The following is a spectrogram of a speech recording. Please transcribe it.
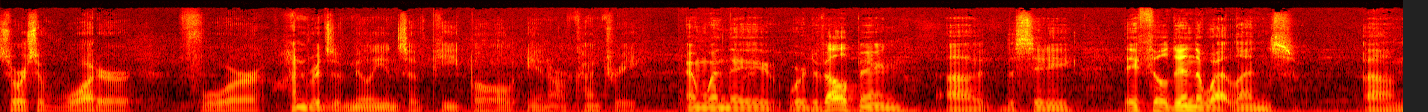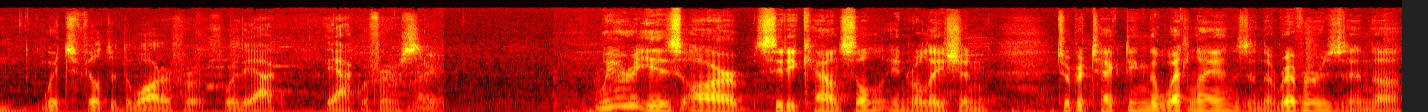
source of water for hundreds of millions of people in our country. And when they were developing uh, the city, they filled in the wetlands, um, which filtered the water for, for the, aqu- the aquifers. Right. Where is our city council in relation to protecting the wetlands and the rivers and the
